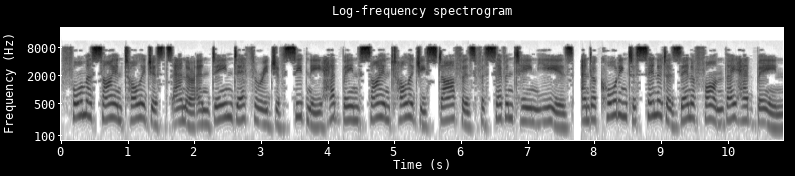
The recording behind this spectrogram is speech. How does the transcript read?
Former Scientologists Anna and Dean Detheridge of Sydney had been Scientology staffers for 17 years, and according to Senator Xenophon, they had been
